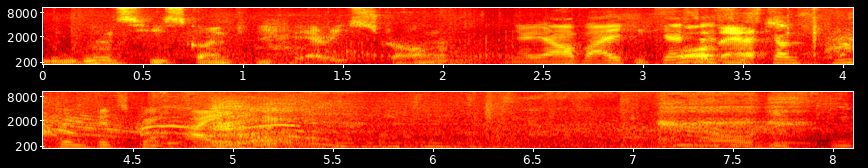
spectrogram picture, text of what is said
Ludens, he's going to be very strong. Ja, aber ich guess Before es that- ist ganz gut, wenn Blitzcrank. Oh, ist ein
